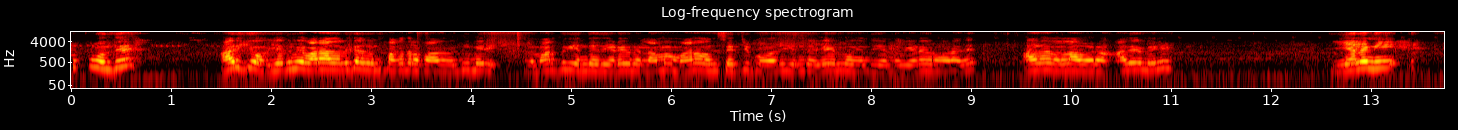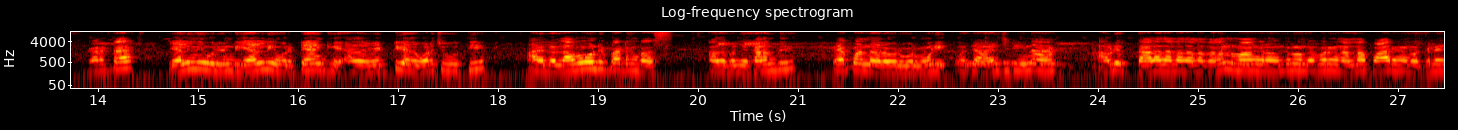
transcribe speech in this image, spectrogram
உப்பு வந்து அரிக்கும். எதுவுமே வராத அளவுக்கு அது வந்து பக்கத்தில் பா இதுமாரி அந்த மரத்துக்கு எந்த இது இடையூறும் இல்லாமல் மரம் வந்து செரிச்சு போகாது. எந்த வேரும் எந்த எந்த இடையூறும் வராது. அதெல்லாம் நல்லா வரும். அதேமாரி இளநி கரெக்டாக இளநி ஒரு ரெண்டு இளநி ஒரு டேங்க்கு அதை வெட்டி அதை உடச்சி ஊற்றி அதில் லவோண்டு பேட்டர்ன் பாஸ் அதை கொஞ்சம் கலந்து வேப்பாண்டில் ஒரு ஒரு முடி கொஞ்சம் அடிச்சிட்டிங்கன்னா அப்படியே தலை தலை தலை தலைன்னு மாங்கலை வந்துடும் இந்த பாருங்கள் நல்லா பாருங்கள் மக்களே.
